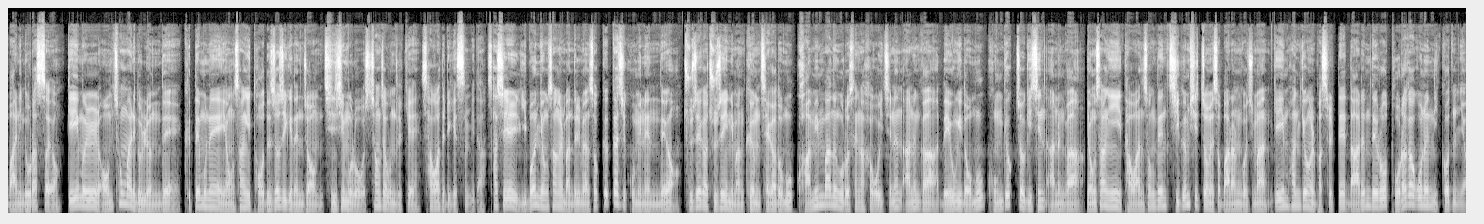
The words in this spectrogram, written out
많이 놀았어요. 게임을 엄청 많이 돌렸는데 그 때문에 영상이 더 늦어지게 된 점 진심으로 시청자분들께 사과드리겠습니다. 사실 이번 영상을 만들면서 끝까지 고민했는데요. 주제가 주제이니만큼 제가 너무 과민 반응으로 생각하고 있지는 않은가, 내용이 너무 공격적이진 않은가, 영상이 다 완성된 지금 시점에서 말하는 거지만 게임 환경을 봤을 때 나름대로 돌아가고는 있거든요.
